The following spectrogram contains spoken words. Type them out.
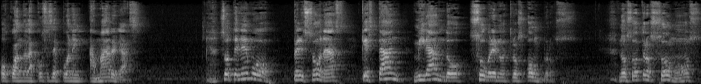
o cuando las cosas se ponen amargas. So tenemos personas que están mirando sobre nuestros hombros. Nosotros somos,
